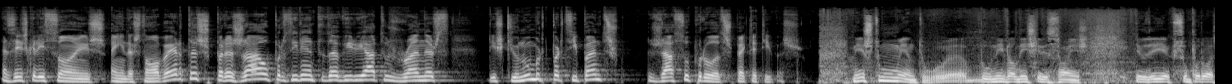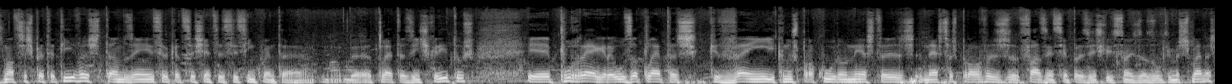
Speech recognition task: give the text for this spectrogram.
As inscrições ainda estão abertas. Para já, o presidente da Viriatus Runners diz que o número de participantes já superou as expectativas. Neste momento, eh, o nível de inscrições, eu diria que superou as nossas expectativas. Estamos em cerca de 650 eh, atletas inscritos. Eh, por regra, os atletas que vêm e que nos procuram nestas, nestas provas fazem sempre as inscrições nas últimas semanas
